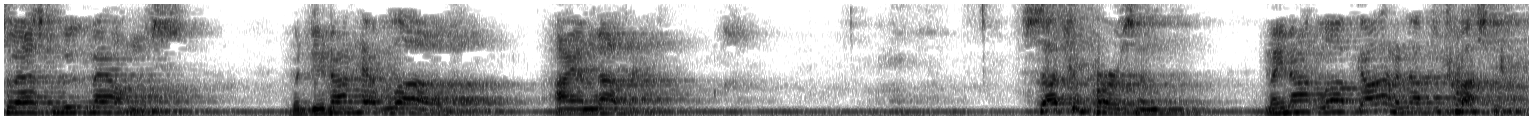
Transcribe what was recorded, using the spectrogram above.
so as to move mountains, but do not have love, I am nothing. Such a person may not love God enough to trust Him.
